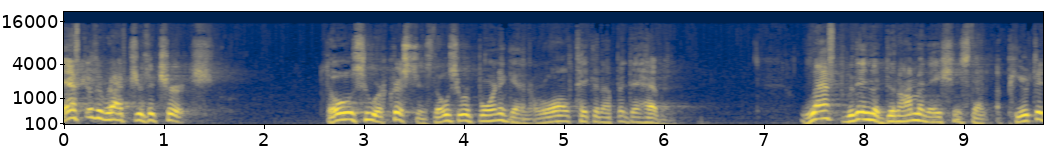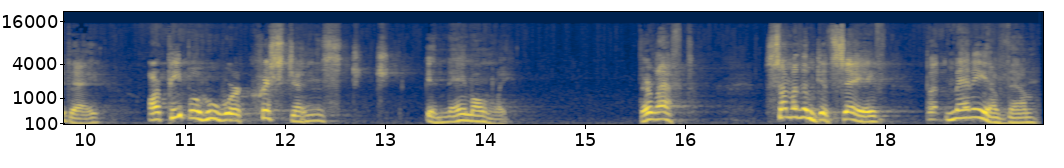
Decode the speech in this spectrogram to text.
after the rapture of the church. Those who are Christians, those who are born again, are all taken up into heaven. Left within the denominations that appear today are people who were Christians in name only. They're left. Some of them get saved, but many of them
